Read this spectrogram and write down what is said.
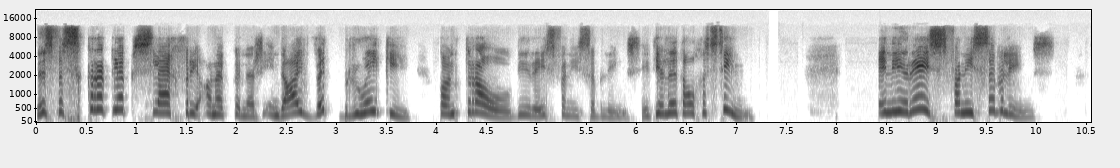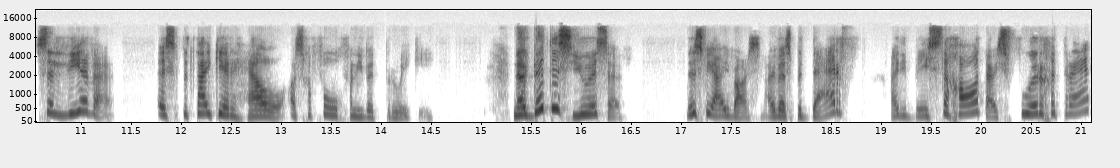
Dis verskriklik sleg vir die ander kinders en daai wit broodjie kontrol die res van die siblings. Het julle dit al gesien? En die res van die siblings se lewe is baie keer hel as gevolg van die wit broodjie. Nou dit is Josef. Dis wie hy was. Hy was bederf Hy het die beste gehad, hy's voorgetrek.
